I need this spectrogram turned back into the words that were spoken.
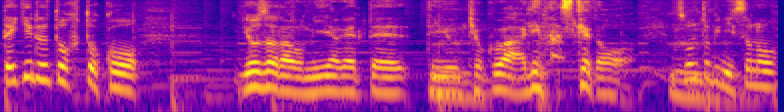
できるとふとこう夜空を見上げてっていう曲はありますけど、うん、その時にその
